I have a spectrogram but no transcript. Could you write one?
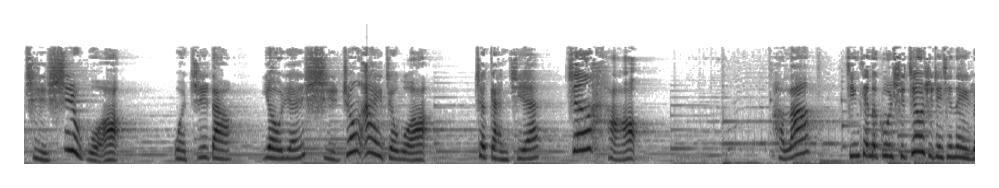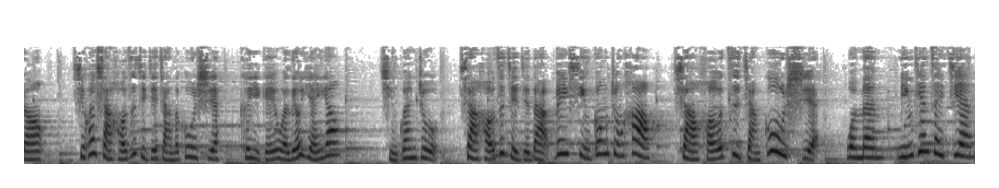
只是我，我知道有人始终爱着我，这感觉真好。好啦。今天的故事就是这些内容。喜欢小猴子姐姐讲的故事，可以给我留言哟。请关注小猴子姐姐的微信公众号“小猴子讲故事”。我们明天再见。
